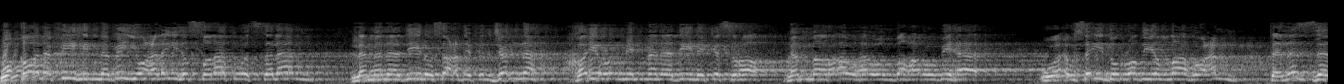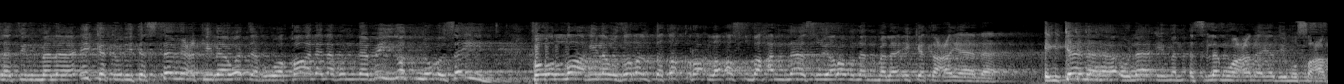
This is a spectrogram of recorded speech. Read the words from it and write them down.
وقال فيه النبي عليه الصلاة والسلام لمناديل سعد في الجنة خير من مناديل كسرى لما رأوها وانبهروا بها. وأسيد رضي الله عنه تنزلت الملائكة لتستمع تلاوته وقال له النبي اتل أسيد فوالله لو ظللت تقرأ لأصبح الناس يرون الملائكة عيانا. إن كان هؤلاء من أسلموا على يد مصعب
